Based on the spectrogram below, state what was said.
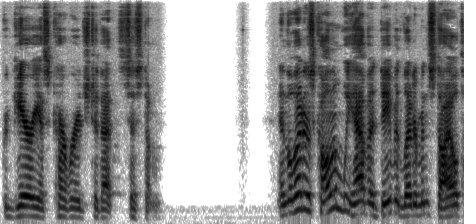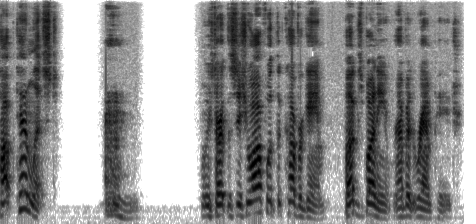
gregarious coverage to that system. In the letters column, we have a David Letterman style top 10 list. we start this issue off with the cover game, Bugs Bunny Rabbit Rampage.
